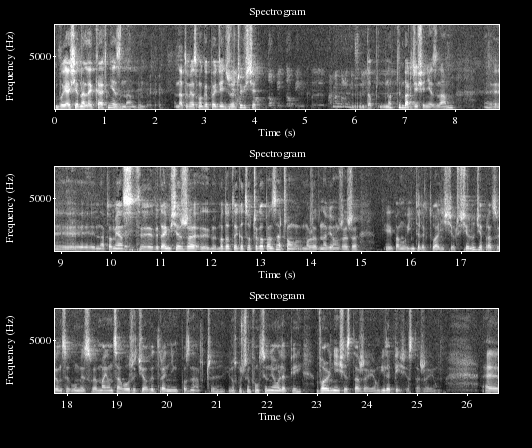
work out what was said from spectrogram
Bo ja się na lekach nie znam. Natomiast mogę powiedzieć, że rzeczywiście... Doping, doping y, farmakologiczny. no tym bardziej się nie znam. Natomiast wydaje mi się, że no do tego, co, czego pan zaczął, może nawiążę, że pan mówi intelektualiści. Oczywiście ludzie pracujący umysłem mają całożyciowy trening poznawczy, w związku z czym funkcjonują lepiej, wolniej się starzeją i lepiej się starzeją. E,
